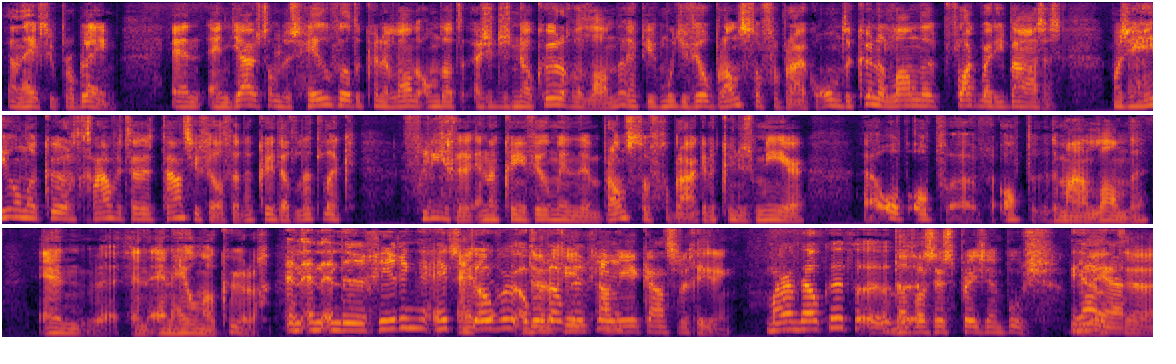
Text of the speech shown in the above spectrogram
dan heeft u een probleem. En, en juist om dus heel veel te kunnen landen... omdat als je dus nauwkeurig wilt landen... Heb je, moet je veel brandstof verbruiken om te kunnen landen vlak bij die basis. Maar als je heel nauwkeurig het gravitatieveld hebt... dan kun je dat letterlijk vliegen... en dan kun je veel minder brandstof gebruiken... en dan kun je dus meer uh, op, op, uh, op de maan landen... En, en, en heel nauwkeurig. En, en, en de regering heeft het over? over de welke regering? Amerikaanse regering. Maar welke? Uh, dat was dus president Bush. Ja, dat, ja. Uh,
